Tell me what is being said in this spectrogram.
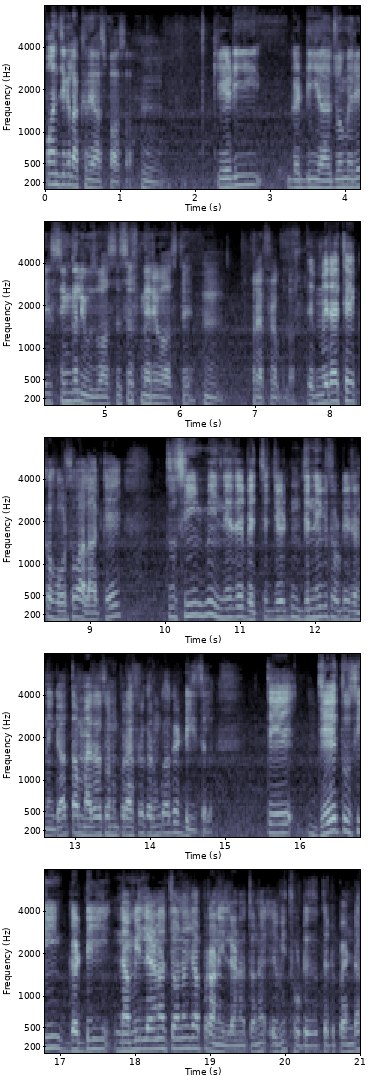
5 ਲੱਖ ਦੇ ਆਸ-ਪਾਸ ਆ। ਹੂੰ। ਕਿਹੜੀ ਗੱਡੀ ਆ ਜੋ ਮੇਰੇ ਸਿੰਗਲ ਯੂਜ਼ ਵਾਸਤੇ ਸਿਰਫ ਮੇਰੇ ਵਾਸਤੇ ਹੂੰ। ਪ੍ਰੈਫਰੇਬਲ ਆ? ਤੇ ਮੇਰਾ ਇੱਥੇ ਇੱਕ ਹੋਰ ਸਵਾਲ ਆ ਕਿ ਤੁਸੀਂ ਮਹੀਨੇ ਦੇ ਵਿੱਚ ਜਿੰਨੀ ਵੀ ਤੁਹਾਡੀ ਰਨਿੰਗ ਆ ਤਾਂ ਮੈਂ ਤਾਂ ਤੁਹਾਨੂੰ ਪ੍ਰੈਫਰ ਕਰੂੰਗਾ ਕਿ ਡੀਜ਼ਲ ਤੇ ਜੇ ਤੁਸੀਂ ਗੱਡੀ ਨਵੀਂ ਲੈਣਾ ਚਾਹੁੰਦੇ ਹੋ ਜਾਂ ਪੁਰਾਣੀ ਲੈਣਾ ਚਾਹੁੰਦੇ ਹੋ, ਇਹ ਵੀ ਤੁਹਾਡੇ ਦੇ ਉੱਤੇ ਡਿਪੈਂਡ ਆ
